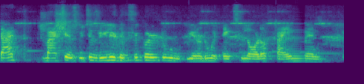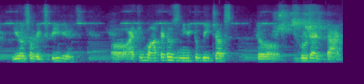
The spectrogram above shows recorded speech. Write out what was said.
that matches, which is really difficult to you know do. It takes a lot of time and years of experience. Uh, I think marketers need to be just uh, good at that.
